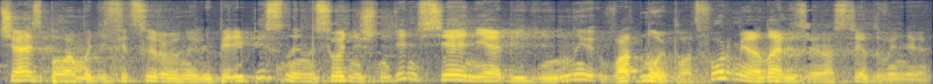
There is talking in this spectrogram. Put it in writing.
часть была модифицирована или переписана, и на сегодняшний день все они объединены в одной платформе анализа и расследования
